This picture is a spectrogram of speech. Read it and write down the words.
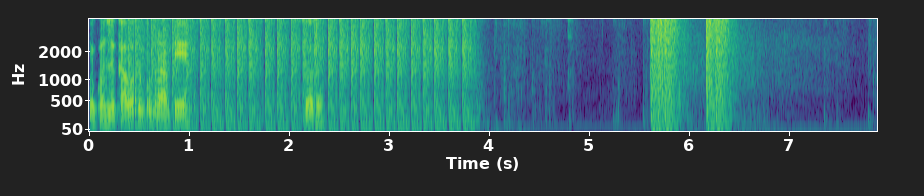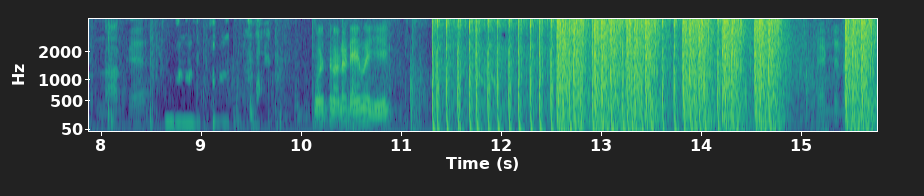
கொஞ்சம் கவர் கொடுற அப்படியே ஒரு ஒரு நாக்கு ஒருத்தர் நல்ல டேமேஜ் ரெண்டு நாக்கு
